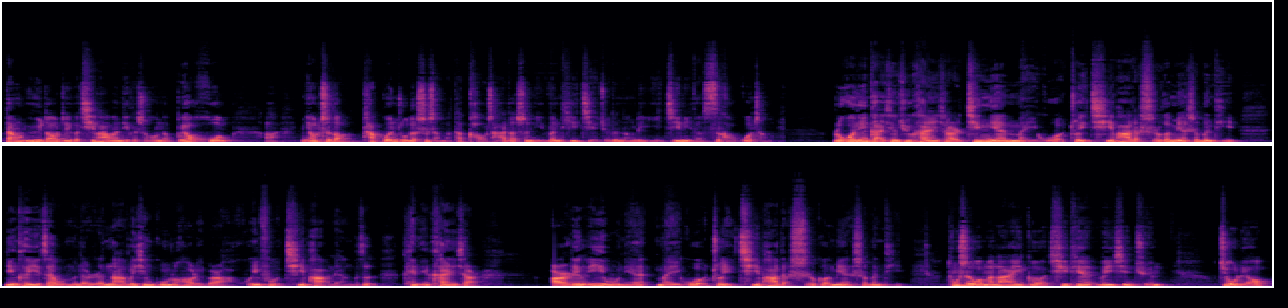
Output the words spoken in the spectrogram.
当遇到这个奇葩问题的时候呢，不要慌啊，你要知道他关注的是什么，他考察的是你问题解决的能力以及你的思考过程。如果您感兴趣看一下今年美国最奇葩的十个面试问题，您可以在我们的人纳微信公众号里边啊回复“奇葩”两个字，给您看一下二零一五年美国最奇葩的十个面试问题。同时，我们拉一个七天微信群，就聊。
